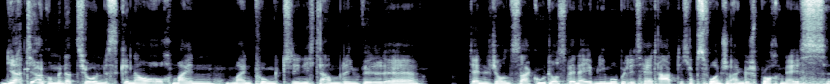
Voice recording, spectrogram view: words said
Ja, die Argumentation ist genau auch mein, mein Punkt, den ich da anbringen will. Äh, Daniel Jones sah gut aus, wenn er eben die Mobilität hat. Ich habe es vorhin schon angesprochen. Er ist,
